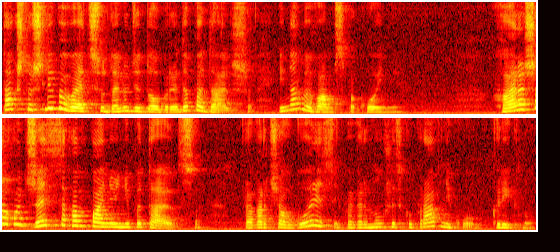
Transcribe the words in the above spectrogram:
Так что шли бы вы отсюда, люди добрые, да подальше, и нам и вам спокойнее. Хорошо, хоть жесть за компанию не пытаются, проворчал горец и, повернувшись к управнику, крикнул.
